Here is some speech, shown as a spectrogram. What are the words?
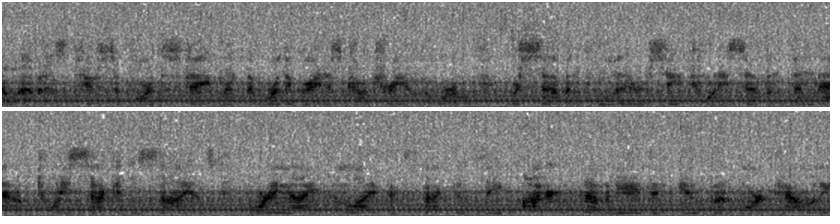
no evidence to support the statement that we're the greatest country in the world. We're seventh in literacy, 27th in math, 22nd in science, 49th in life expectancy, 178th in infant mortality,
